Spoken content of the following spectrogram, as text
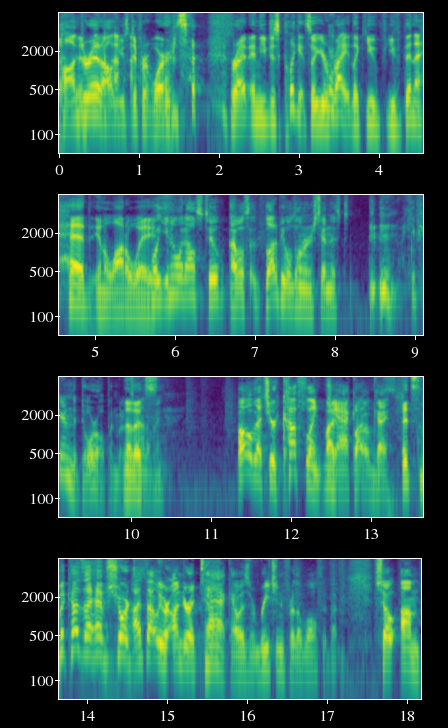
ponder it. I'll use different words, right? And you just click it. So you're right. Like you've you've been ahead in a lot of ways. Well, you know what else too? I will. Say, a lot of people don't understand this. I keep hearing the door open, but No, it's that's- not opening. Oh, that's your cufflink, My Jack. buttons. Okay. It's because I have shorts. I thought we were under attack. I was reaching for the Walther button. So, um,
